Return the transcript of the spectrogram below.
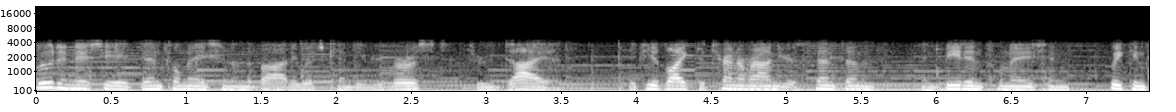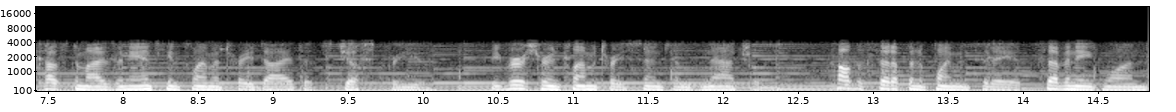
Food initiates inflammation in the body, which can be reversed through diet. If you'd like to turn around your symptoms and beat inflammation, we can customize an anti inflammatory diet that's just for you. Reverse your inflammatory symptoms naturally. Call to set up an appointment today at 781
